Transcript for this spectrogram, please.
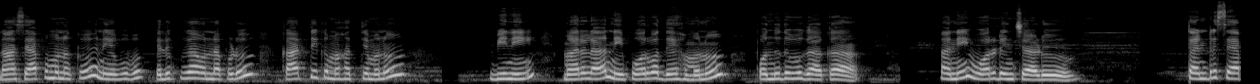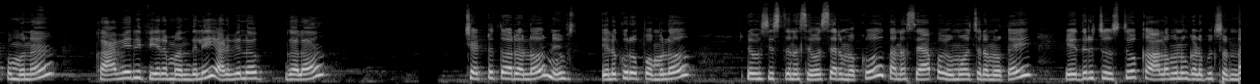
నా శాపమునకు నీవు వెలుగుగా ఉన్నప్పుడు కార్తీక మహత్యమును విని మరల నీ పూర్వదేహమును పొందుదువుగాక. అని ఓరడించాడు. తండ్రి శాపమున కావేరి తీరమందలి అడవిలో గల చెట్టు తొరలో ఎలుకు ఎలుక రూపంలో నివసిస్తున్న శివశర్మకు తన శాప విమోచనముకై ఎదురు చూస్తూ కాలమును గడుపుచున్న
